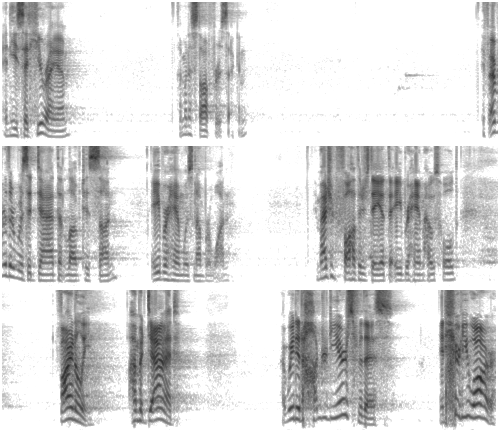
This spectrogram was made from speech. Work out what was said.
And he said, Here I am. I'm going to stop for a second. If ever there was a dad that loved his son, Abraham was number one. Imagine Father's Day at the Abraham household. Finally, I'm a dad. I waited 100 years for this, and here you are.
